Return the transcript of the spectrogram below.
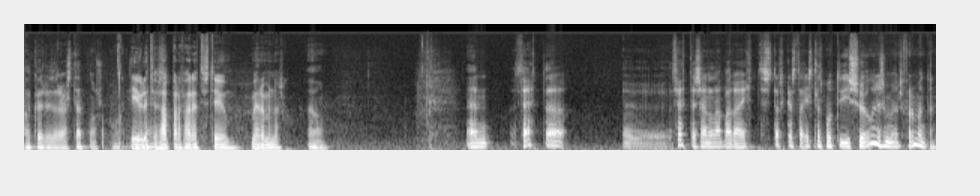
að hverju þeir eru að stefna svo. yfirleitt er það bara fara eftir stegum meira minna sko. Já. En þetta uh, þetta er sennilega bara eitt sterkasta Íslandsmóti í sögunni sem er framöndan.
